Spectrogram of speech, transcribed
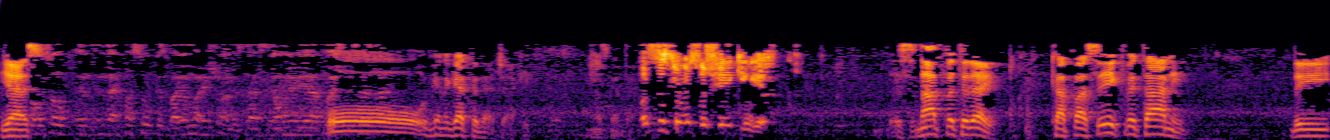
Yes. Oh, we're going to get to that, Jackie. What's the source for shaking it? This is not for today. Kapasik vitani. The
